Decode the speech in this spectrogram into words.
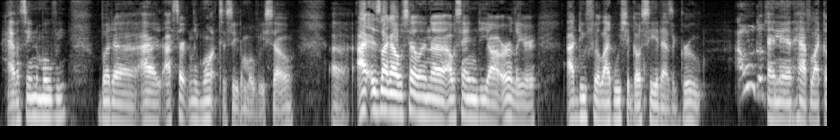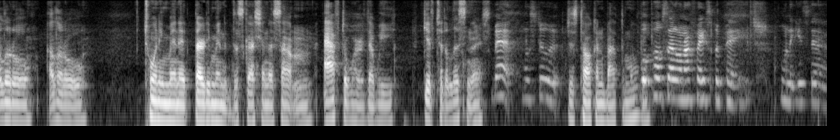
Haven't seen the movie but uh I, I certainly want to see the movie. So uh I it's like I was telling uh, I was saying to y'all earlier I do feel like we should go see it as a group. I want to go see and then it. have like a little a little 20 minute 30 minute discussion or something afterward that we give to the listeners Bet, let's do it. just talking about the movie We'll post that on our Facebook page when it gets done.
